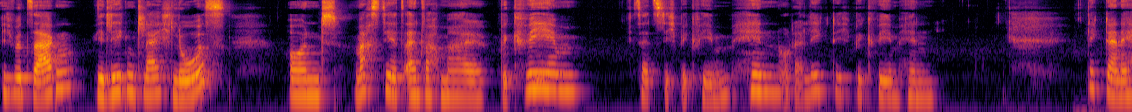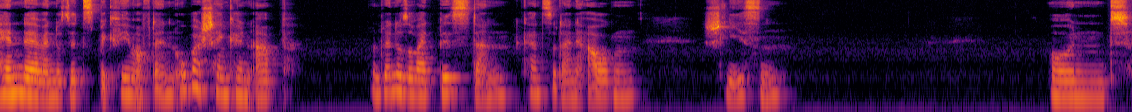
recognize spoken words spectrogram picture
ich würde sagen, wir legen gleich los und machst dir jetzt einfach mal bequem, setz dich bequem hin oder leg dich bequem hin. Leg deine Hände, wenn du sitzt, bequem auf deinen Oberschenkeln ab und wenn du soweit bist, dann kannst du deine Augen schließen. Und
